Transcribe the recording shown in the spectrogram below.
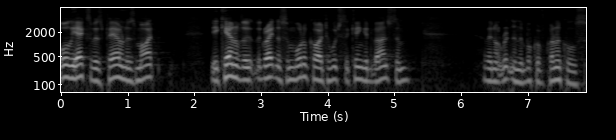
all the acts of his power and his might, the account of the, the greatness of Mordecai to which the king advanced him, are they not written in the book of Chronicles,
